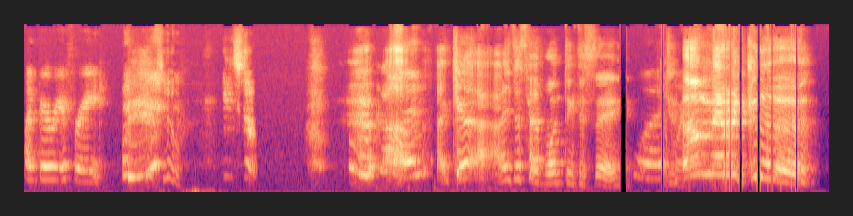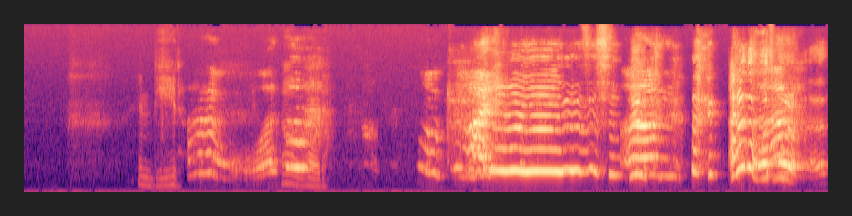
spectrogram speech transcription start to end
I'm very afraid. Me too. God. I can't. I I just have one thing to say. What? America. Indeed. Oh, what the? Oh lord. Oh God. Um. I don't know what's more. Uh,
